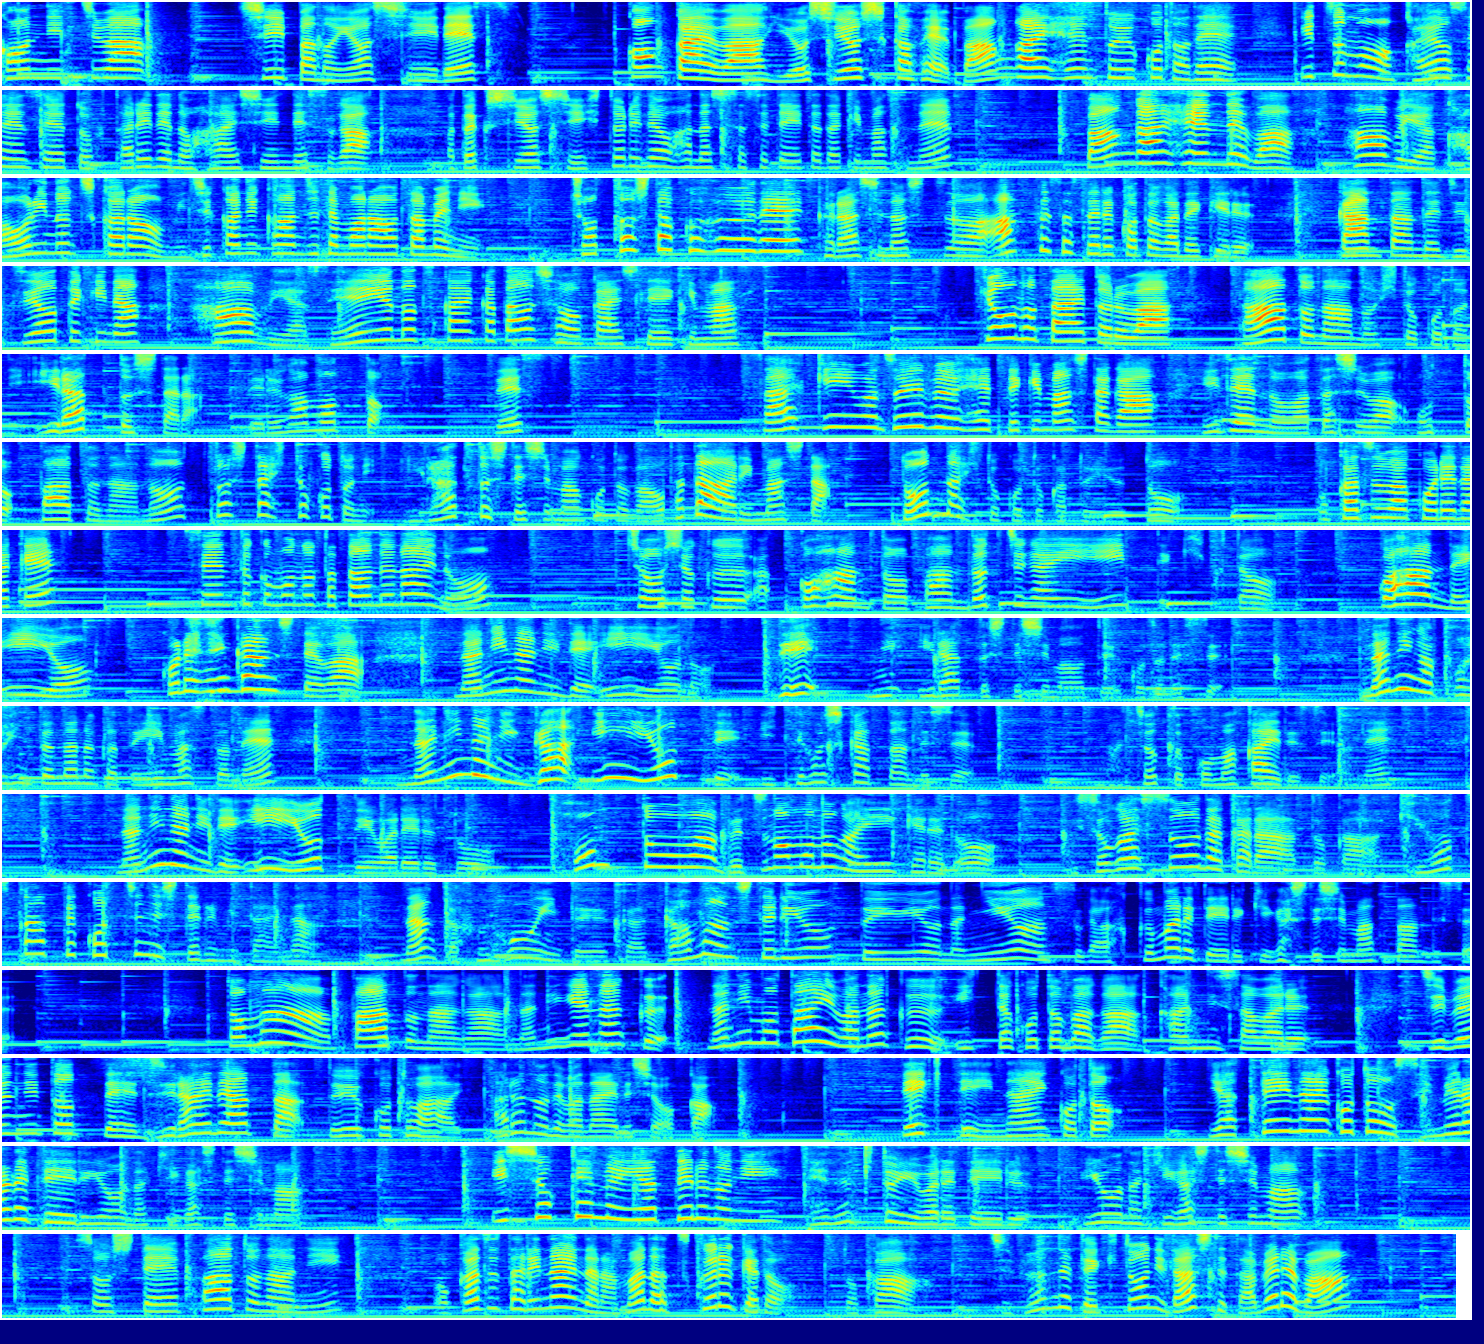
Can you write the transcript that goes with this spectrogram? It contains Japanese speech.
こんにちは。シーパのヨッシーです。今回はよしよしカフェ番外編ということでいつもはかよ先生と2人での配信ですが私ヨッシー1人でお話しさせていただきますね。番外編ではハーブや香りの力を身近に感じてもらうためにちょっとした工夫で暮らしの質をアップさせることができる簡単で実用的なハーブや精油の使い方を紹介していきます。今日のタイトルはパートナーの一言にイラッとしたらベルガモット。です。最近は随分減ってきましたが以前の私は夫パートナーのとした一言にイラッとしてしまうことが多々ありました。どんな一言かというとおかずはこれだけ？洗濯物畳んでないの？朝食ご飯とパンどっちがいい？って聞くとご飯でいいよ。これに関しては何々でいいよのでにイラッとしてしまうということです。何がポイントなのかと言いますとね何々がいいよって言ってほしかったんです、まあ、ちょっと細かいですよね。何々でいいよって言われると本当は別のものがいいけれど忙しそうだからとか気を使ってこっちにしてるみたいななんか不本意というか我慢してるよというようなニュアンスが含まれている気がしてしまったんです。とまあパートナーが何気なく何も対はなく言った言葉が勘に触る。自分にとって地雷であったということはあるのではないでしょうか。できていないことやっていないことを責められているような気がしてしまう。一生懸命やってるのに手抜きと言われているような気がしてしまう。そしてパートナーに「おかず足りないならまだ作るけど」とか「自分で適当に出して食べれば?」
